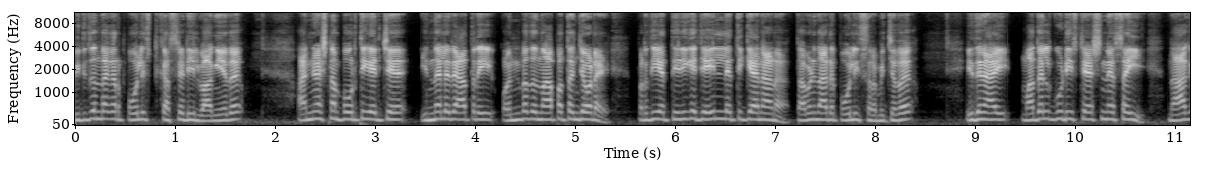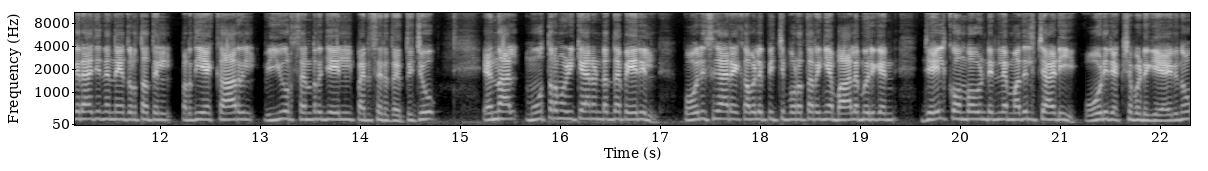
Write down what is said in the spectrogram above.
വിരുദനഗർ പോലീസ് കസ്റ്റഡിയിൽ വാങ്ങിയത്. അന്വേഷണം പൂർത്തീകരിച്ച് ഇന്നലെ രാത്രി ഒൻപത് നാൽപ്പത്തഞ്ചോടെ പ്രതിയെ തിരികെ ജയിലിലെത്തിക്കാനാണ് തമിഴ്നാട് പോലീസ് ശ്രമിച്ചത്. ഇതിനായി മദൽഗുഡി സ്റ്റേഷൻ എസ് ഐ നാഗരാജിന്റെ നേതൃത്വത്തിൽ പ്രതിയെ കാറിൽ വിയൂർ സെൻട്രൽ ജയിലിൽ പരിസരത്ത് എത്തിച്ചു. എന്നാൽ മൂത്രമൊഴിക്കാനുണ്ടെന്ന പേരിൽ പോലീസുകാരെ കബളിപ്പിച്ച് പുറത്തിറങ്ങിയ ബാലമുരുകൻ ജയിൽ കോമ്പൗണ്ടിന്റെ മതിൽ ചാടി ഓടി രക്ഷപ്പെടുകയായിരുന്നു.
